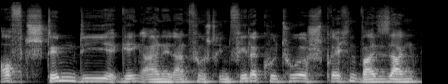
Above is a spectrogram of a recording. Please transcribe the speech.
oft Stimmen, die gegen eine in Anführungsstrichen Fehlerkultur sprechen, weil sie sagen,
